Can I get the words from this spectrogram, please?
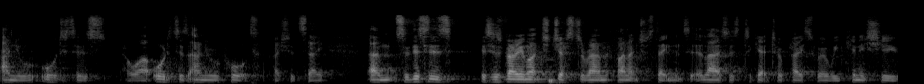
annual auditors or our auditors annual report, I should say. Um, so this is this is very much just around the financial statements. It allows us to get to a place where we can issue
